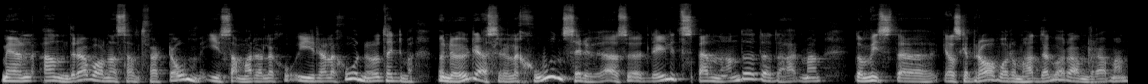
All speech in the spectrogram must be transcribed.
Men andra var nästan tvärtom i samma relation, i relationer. Då tänkte man, undrar hur deras relation ser ut? Alltså, det är lite spännande det där. Men de visste ganska bra vad de hade varandra. Men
